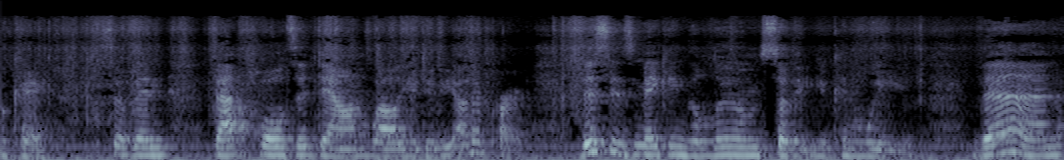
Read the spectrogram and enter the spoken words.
Okay, so then that holds it down while you do the other part. This is making the loom so that you can weave. Then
